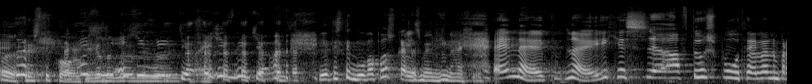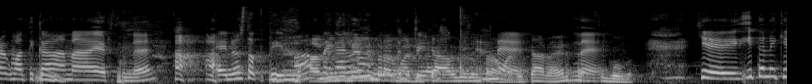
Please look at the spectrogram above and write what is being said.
Ε, Χρηστικό και για τον Έχεις κόσμο. δίκιο, έχεις δίκιο. Γιατί στην Κούβα πόσους καλεσμένους να έχεις; Ε, ναι, ναι, είχες αυτούς που θέλανε πραγματικά να έρθουν. Ενώ στο κτήμα Αυτή που μεγαλώνει θέλει ο πραγματικά, κύκλος. όχι δεν πραγματικά να έρθει ναι. στην Κούβα. Και ήταν και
